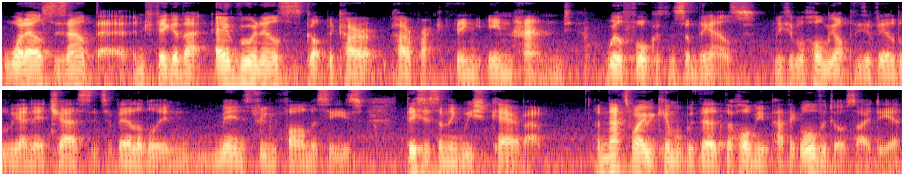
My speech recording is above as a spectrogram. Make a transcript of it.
what else is out there and figure that everyone else has got the chiro- chiropractic thing in hand. We'll focus on something else. And he said, well, homeopathy is available in the NHS, it's available in mainstream pharmacies. This is something we should care about. And that's why we came up with the, the homeopathic overdose idea.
